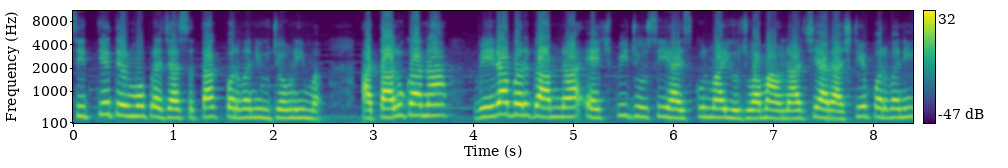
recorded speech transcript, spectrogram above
સિત્તેરમો પ્રજાસત્તાક પર્વની ઉજવણીમાં આ તાલુકાના વેરાબર ગામના એચપી જોશી હાઈસ્કૂલમાં યોજવામાં આવનાર છે. આ રાષ્ટ્રીય પર્વની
